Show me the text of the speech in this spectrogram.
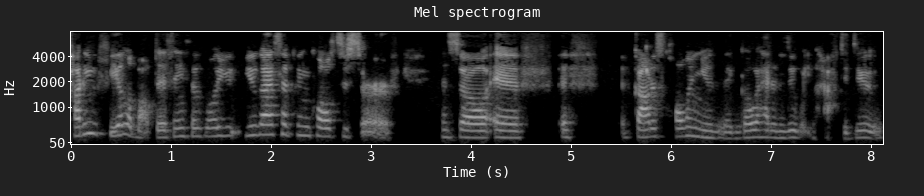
how do you feel about this? And he says well you, you guys have been called to serve. And so if if if God is calling you, then go ahead and do what you have to do,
